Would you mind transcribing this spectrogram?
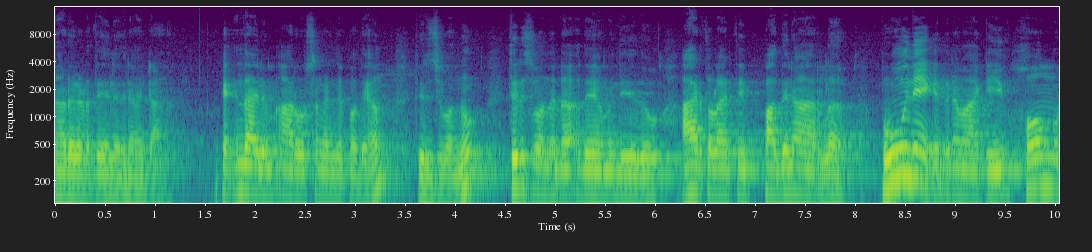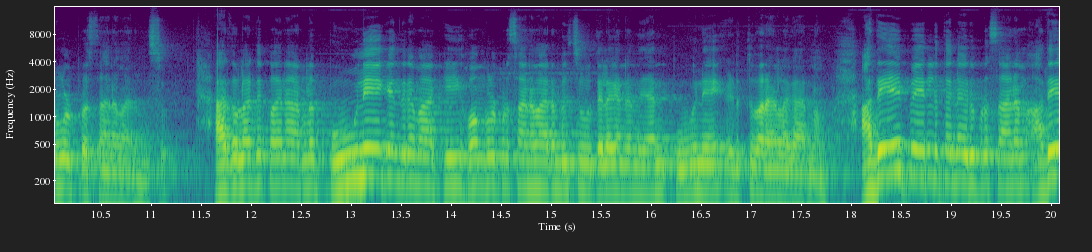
നാട് കടത്തിയതിനെതിരായിട്ടാണ് ഓക്കെ എന്തായാലും ആറ് വർഷം കഴിഞ്ഞപ്പോൾ അദ്ദേഹം തിരിച്ചു വന്നു. തിരിച്ചു വന്നിട്ട് അദ്ദേഹം എന്ത് ചെയ്തു? ആയിരത്തി തൊള്ളായിരത്തി പതിനാറിൽ പൂനെ കേന്ദ്രമാക്കി ഹോം റൂൾ പ്രസ്ഥാനം ആരംഭിച്ചു. ആയിരത്തി തൊള്ളായിരത്തി പതിനാറിൽ പൂനെ കേന്ദ്രമാക്കി ഹോം റൂൾ പ്രസ്ഥാനം ആരംഭിച്ചു തിലകൻ എന്ന് ഞാൻ പൂനെ എടുത്തു പറയാനുള്ള കാരണം. അതേ പേരിൽ തന്നെ ഒരു പ്രസ്ഥാനം അതേ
